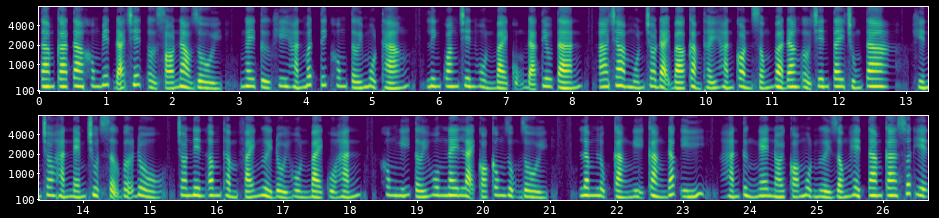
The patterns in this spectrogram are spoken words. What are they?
Tam Ca ta không biết đã chết ở xó nào rồi. Ngay từ khi hắn mất tích không tới một tháng, linh quang trên hồn bài cũng đã tiêu tán. A cha muốn cho đại bá cảm thấy hắn còn sống và đang ở trên tay chúng ta, khiến cho hắn ném chuột sợ vỡ đồ, cho nên âm thầm phái người đổi hồn bài của hắn, không nghĩ tới hôm nay lại có công dụng rồi. Lâm Lục càng nghĩ càng đắc ý, hắn từng nghe nói có một người giống hệt Tam Ca xuất hiện,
